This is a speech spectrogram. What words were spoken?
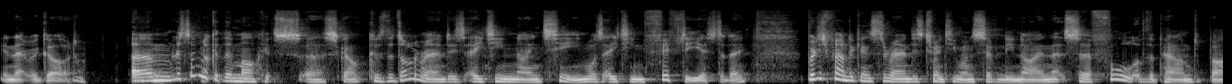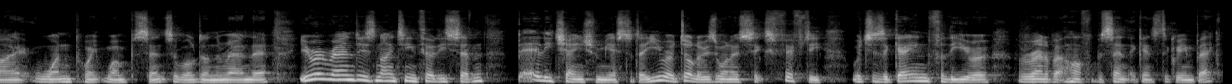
in that regard. Oh. Um, let's have a look at the markets, uh, because the dollar rand is 18.19, was 18.50 yesterday. British pound against the rand is 21.79. That's a fall of the pound by 1.1%. So well done the rand there. Euro rand is 19.37, barely changed from yesterday. Euro dollar is 106.50, which is a gain for the euro of around about half a percent against the greenback.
